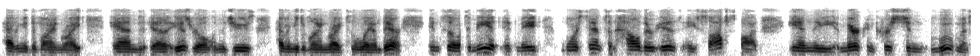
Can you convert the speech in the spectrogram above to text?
having a divine right and uh, Israel and the Jews having a divine right to the land there. And so to me, it, it made more sense in how there is a soft spot in the American Christian movement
